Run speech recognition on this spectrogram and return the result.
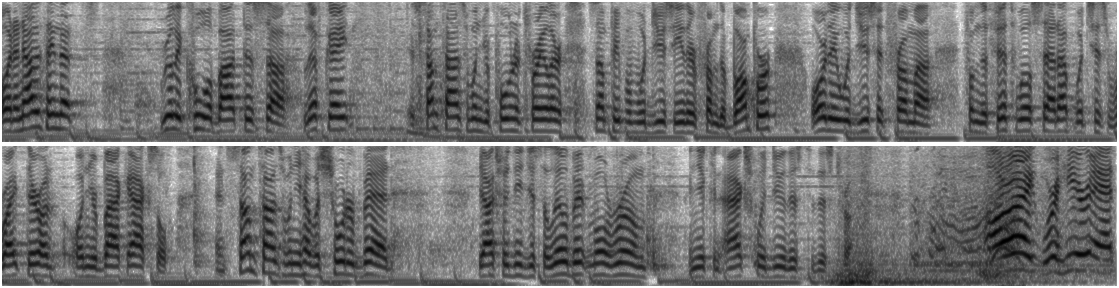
oh, and another thing that's really cool about this uh, lift gate is sometimes when you're pulling a trailer, some people would use either from the bumper or they would use it from, uh, from the fifth wheel setup, which is right there on, on your back axle. And sometimes when you have a shorter bed, you actually need just a little bit more room and you can actually do this to this truck. All right, we're here at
